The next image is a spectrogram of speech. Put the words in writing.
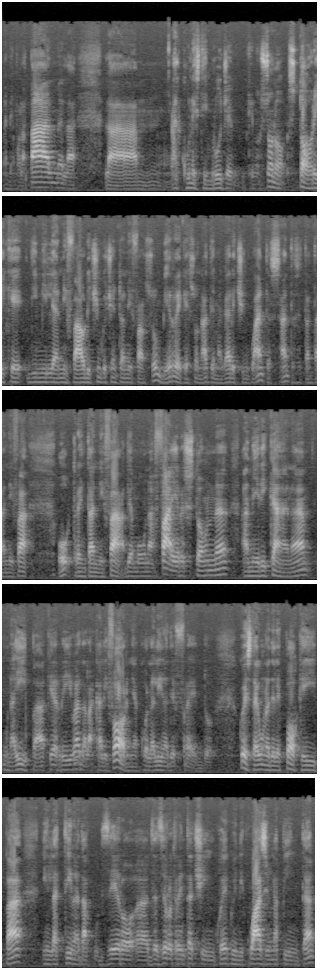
abbiamo la Palm, la, la, alcune Steambrugge che non sono storiche di mille anni fa o di 500 anni fa, sono birre che sono nate magari 50, 60, 70 anni fa o 30 anni fa. Abbiamo una Firestone americana, una IPA che arriva dalla California con la linea del freddo. Questa è una delle poche IPA in lattina da 0,35, eh, quindi quasi una pinta,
